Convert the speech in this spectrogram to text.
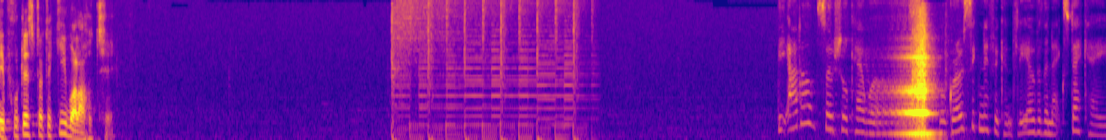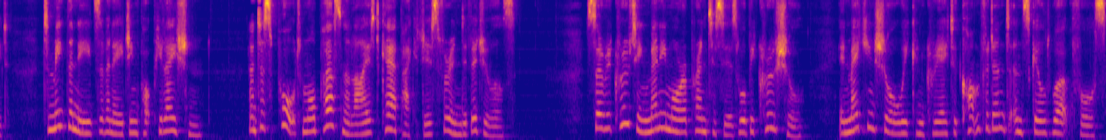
এই ফুটেজটাতে কি বলা হচ্ছে। The adult social care world will grow significantly over the next decade. To meet the needs of an ageing population and to support more personalised care packages for individuals. So, recruiting many more apprentices will be crucial in making sure we can create a confident and skilled workforce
